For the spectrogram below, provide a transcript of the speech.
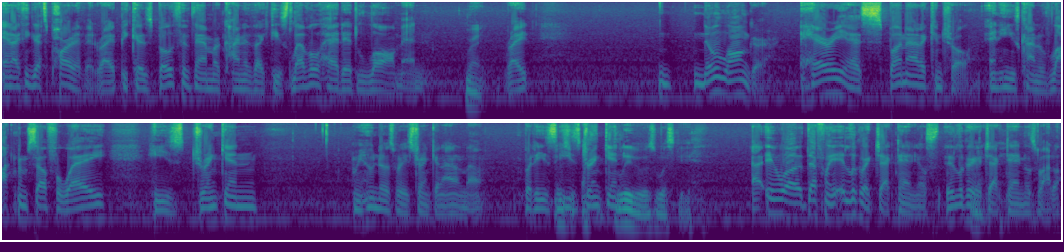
and I think that's part of it, right? Because both of them are kind of like these level headed lawmen, Right. right? N- no longer. Harry has spun out of control and he's kind of locked himself away. He's drinking. I mean, who knows what he's drinking? I don't know. But he's was- he's I drinking. believe it was whiskey. Uh, it, well, definitely, it looked like Jack Daniels. It looked like a Jack Daniels bottle,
